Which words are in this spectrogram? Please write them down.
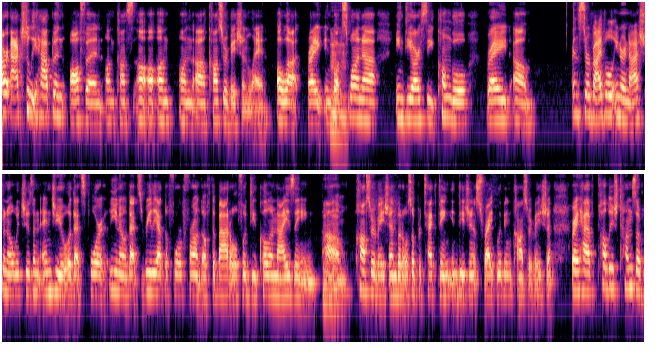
are actually happen often on cons- on on uh, conservation land a lot right in Mhm. Botswana in DRC Congo right um and Survival International which is an NGO that's for you know that's really at the forefront of the battle for decolonizing Mhm. um, conservation but also protecting indigenous right within conservation right have published tons of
